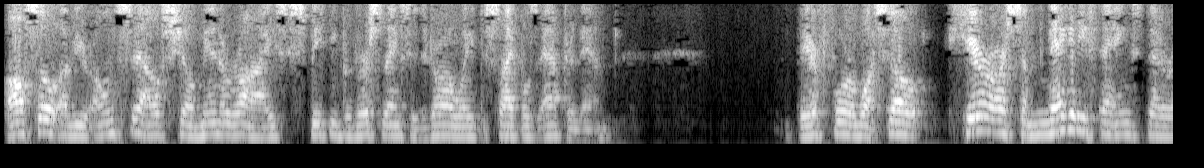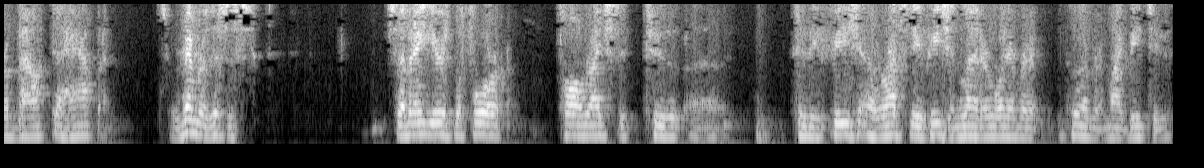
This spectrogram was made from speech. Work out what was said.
Also of your own selves shall men arise, speaking perverse things to draw away disciples after them. Therefore what? So here are some negative things that are about to happen. So remember, this is seven, eight years before Paul writes to, to, uh, to the Ephesian, or writes the Ephesian letter, whatever, whoever it might be to.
